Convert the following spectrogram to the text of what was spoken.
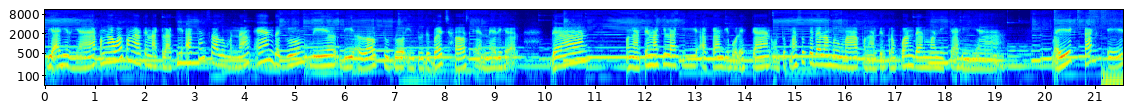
Di akhirnya, pengawal pengantin laki-laki akan selalu menang and the groom will be allowed to go into the bride's house and marry her. Dan pengantin laki-laki akan dibolehkan untuk masuk ke dalam rumah pengantin perempuan dan menikahinya. Baik, text A,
